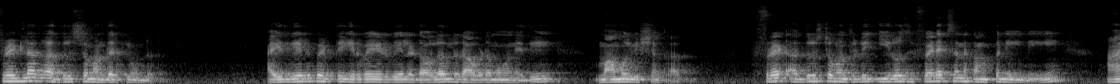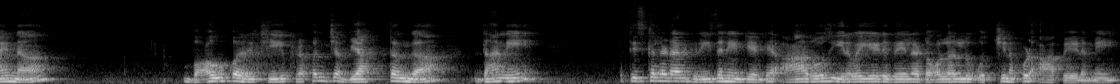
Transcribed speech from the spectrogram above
ఫ్రెడ్ లాగా అదృష్టం అందరికీ ఉండదు. ఐదు వేలు పెడితే ఇరవై ఏడు వేల డాలర్లు రావడము అనేది మామూలు విషయం కాదు. ఫ్రెడ్ అదృష్టవంతుడు ఈరోజు ఫెడెక్స్ అన్న కంపెనీని ఆయన బాగుపరిచి ప్రపంచవ్యాప్తంగా దాన్ని తీసుకెళ్ళడానికి రీజన్ ఏంటి అంటే ఆ రోజు ఇరవై ఏడు వేల డాలర్లు వచ్చినప్పుడు ఆపేయడమే.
